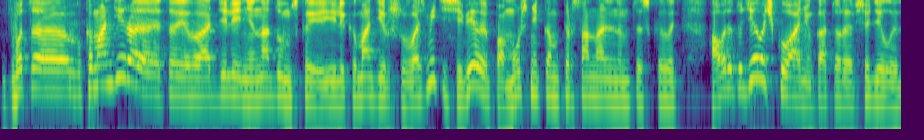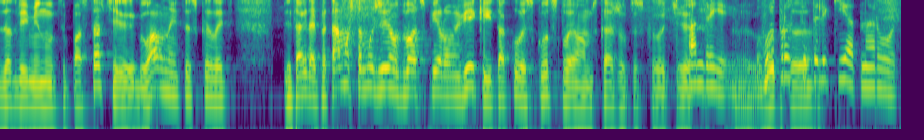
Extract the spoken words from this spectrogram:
Вот э, командира этого отделения на Думской или командиршу возьмите себе помощником персональным, так сказать. А вот эту девочку Аню, которая все делает за две минуты, поставьте главной, так сказать, и так далее. Потому что мы живем в 21 веке, и такое скотство, я вам скажу, так сказать. э, Андрей, э, вы вот, просто э, далеки от народа.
